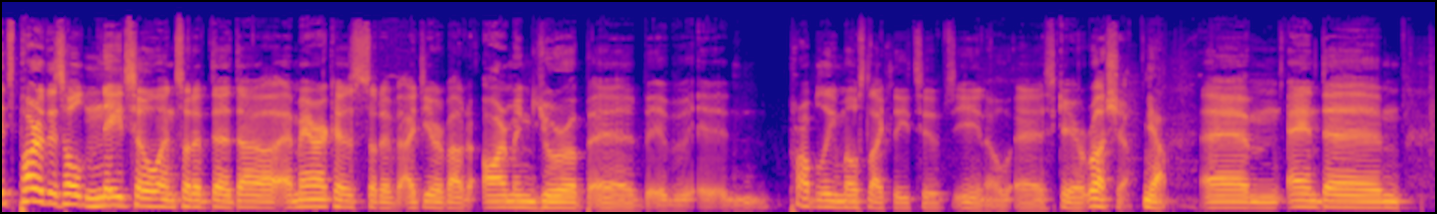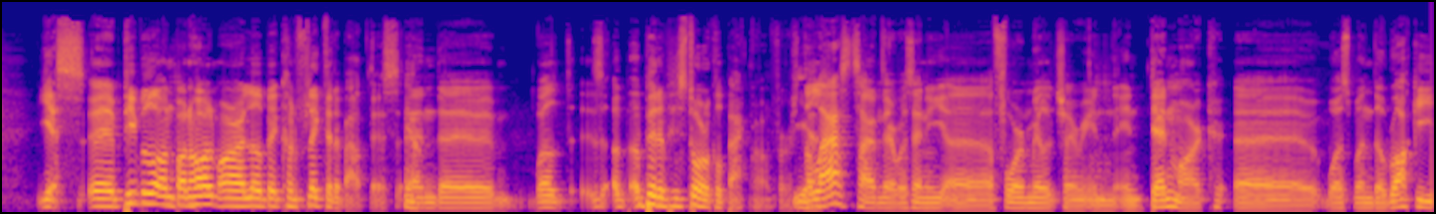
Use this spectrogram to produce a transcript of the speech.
it's part of this whole NATO and sort of the, the America's sort of idea about arming Europe, uh, b- probably most likely to you know uh, scare Russia. Yeah. Um, and um, yes, uh, people on Bornholm are a little bit conflicted about this. And uh, well, a, a bit of historical background first. Yeah. The last time there was any uh, foreign military in in Denmark uh, was when the rocky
